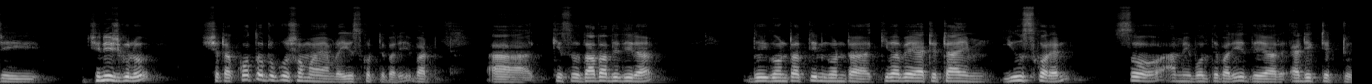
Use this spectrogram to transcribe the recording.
যেই জিনিসগুলো সেটা কতটুকু সময় আমরা ইউজ করতে পারি? বাট কিছু দাদা দিদিরা দুই ঘণ্টা, তিন ঘণ্টা কীভাবে অ্যাট এ টাইম ইউজ করেন? সো আমি বলতে পারি দে আর অ্যাডিক্টেড টু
